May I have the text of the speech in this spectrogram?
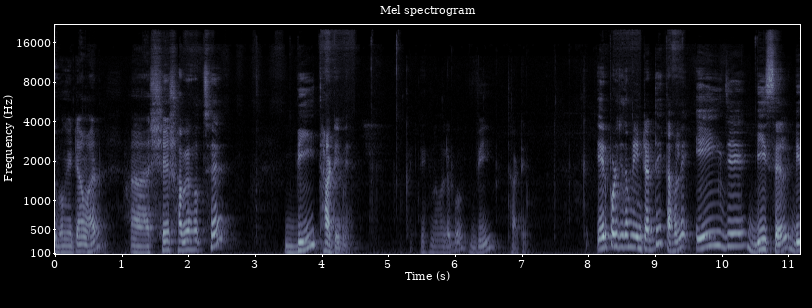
এবং এটা আমার শেষ হবে হচ্ছে বি থার্টিনে এখানে আমরা লিখব বি থার্টিন এরপরে যদি আমরা ইন্টার দিই, তাহলে এই যে বি সেল বি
